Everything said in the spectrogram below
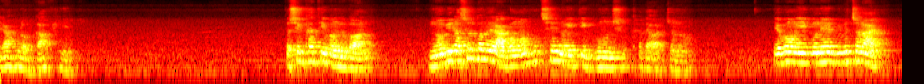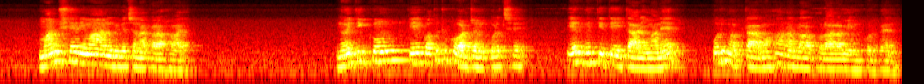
এরা হলো গাফিল। তো শিক্ষার্থী বন্ধুগণ, নবী রাসুলগণের আগমন হচ্ছে নৈতিক গুণ শিক্ষা দেওয়ার জন্য। এবং এই গুণের বিবেচনায় মানুষের ইমান বিবেচনা করা হয়। নৈতিক গুণ কে কতটুকু অর্জন করেছে, এর ভিত্তিতেই তার ইমানের পরিমাপটা মহান আল্লাহ আলমিন করবেন।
